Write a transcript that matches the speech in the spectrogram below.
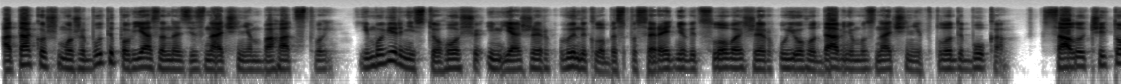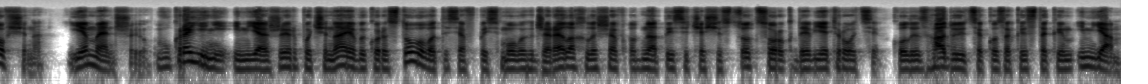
а також може бути пов'язана зі значенням багатство. Ймовірність того, що ім'я жир виникло безпосередньо від слова жир у його давньому значенні вплоди бука, сало чи товщина, є меншою. В Україні ім'я жир починає використовуватися в письмових джерелах лише в 1649 році, коли згадуються козаки з таким ім'ям,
